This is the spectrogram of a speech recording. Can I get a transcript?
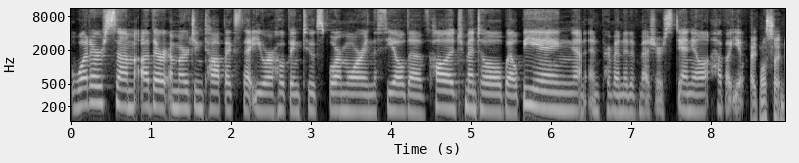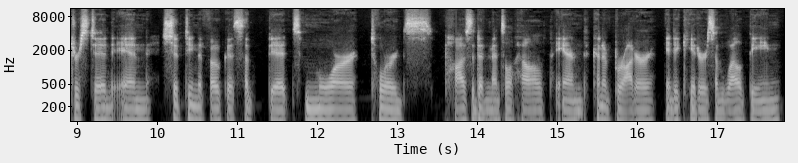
what are some other emerging topics that you are hoping to explore more in the field of college mental well being and, and preventative measures? Daniel, how about you? I'm also interested in shifting the focus a bit more towards positive mental health and kind of broader indicators of well-being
